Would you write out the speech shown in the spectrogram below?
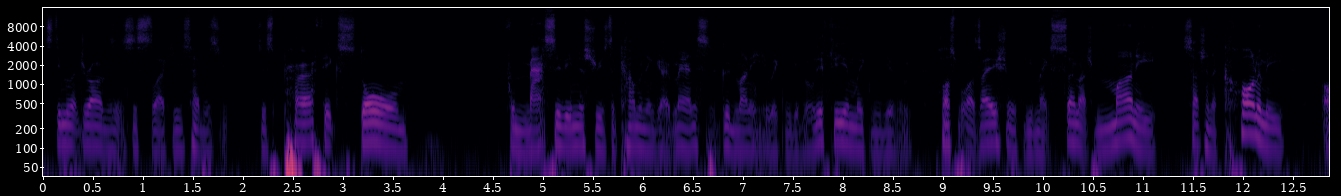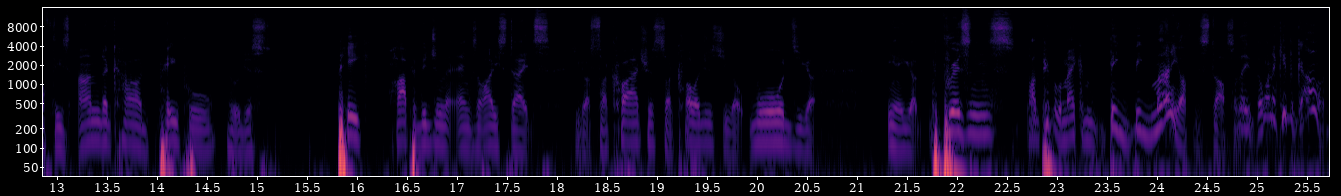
stimulant drugs. It's just like you just have this just perfect storm for massive industries to come in and go, man, this is good money here. We can give them lithium, we can give them hospitalization, we can make so much money, such an economy off these undercarbed people who are just peak hypervigilant anxiety states. You got psychiatrists, psychologists, you got wards, you got you know, you got prisons. Like people are making big, big money off this stuff, so they, they want to keep it going.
